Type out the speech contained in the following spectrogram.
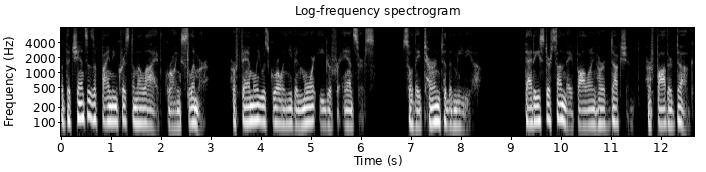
With the chances of finding Kristen alive growing slimmer, her family was growing even more eager for answers. So they turned to the media. That Easter Sunday following her abduction, her father, Doug,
